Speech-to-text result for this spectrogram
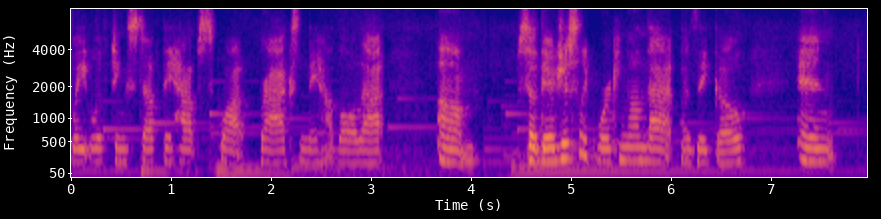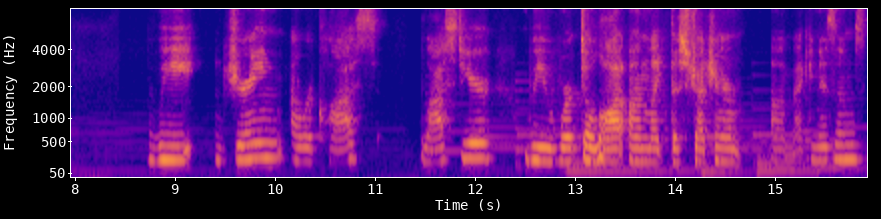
weightlifting stuff they have squat racks and they have all that. Um so they're just like working on that as they go. And we during our class last year we worked a lot on like the stretcher uh, mechanisms.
